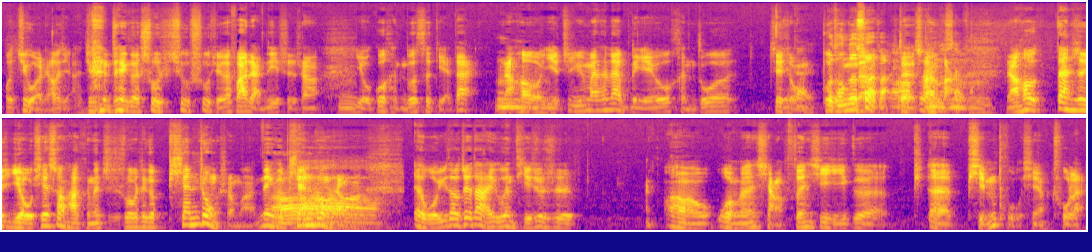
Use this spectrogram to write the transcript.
我据我了解啊，就是这个数数数学的发展历史上嗯。有过很多次迭代，嗯然后以至于 MATLAB 里也有很多这种不同同的算法啊对算法。然后，但是有些算法可能只是说这个偏重什么，那个偏重什么。啊呃，我遇到最大的一个问题就是，呃，我们想分析一个呃频谱性出来，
